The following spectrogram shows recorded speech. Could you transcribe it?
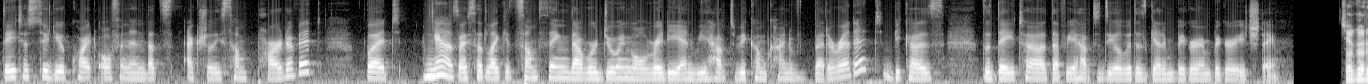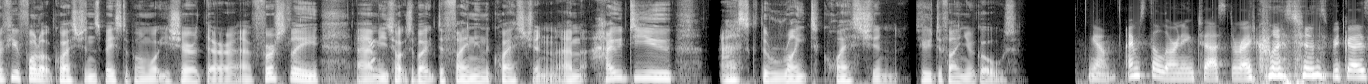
Data Studio quite often, and that's actually some part of it. But yeah, as I said, like it's something that we're doing already, and we have to become kind of better at it because the data that we have to deal with is getting bigger and bigger each day. So I've got a few follow up questions based upon what you shared there. Uh, firstly, um, you talked about defining the question. Um, how do you ask the right question to define your goals? Yeah, I'm still learning to ask the right questions because,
